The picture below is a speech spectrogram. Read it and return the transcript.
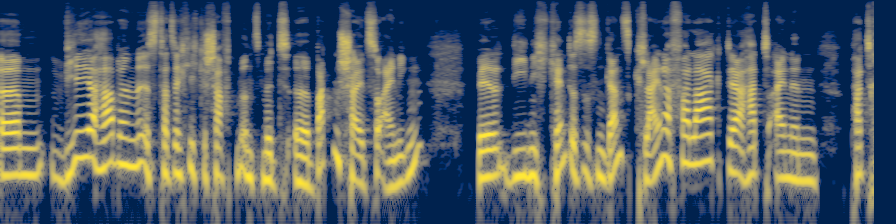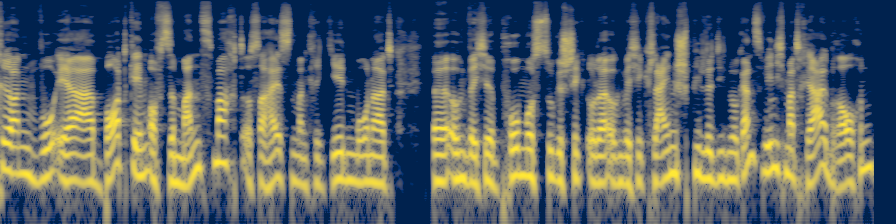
ähm, wir haben es tatsächlich geschafft, uns mit äh, Buttonschei zu einigen. Wer die nicht kennt, das ist ein ganz kleiner Verlag, der hat einen Patreon, wo er Board Game of the Month macht. Das heißt, man kriegt jeden Monat äh, irgendwelche Promos zugeschickt oder irgendwelche kleinen Spiele, die nur ganz wenig Material brauchen.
